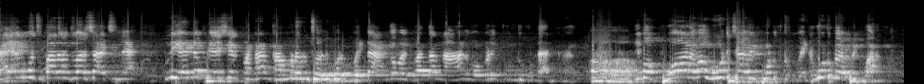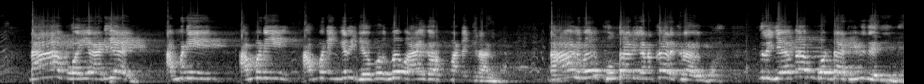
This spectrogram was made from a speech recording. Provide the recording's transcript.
கல்யாணம் மூச்சு பதினஞ்சு வருஷம் ஆச்சு இல்ல. நீ என்ன பேசியல் பண்றான்னு கம்முன்னு சொல்லி போட்டு போயிட்டு அங்க போய் பார்த்தா நாலு ஒம்பளை குண்டு குண்டா இருக்கிறாங்க. இப்ப போனவன் வீட்டு சாவி போட்டு போயிட்டு வீட்டுக்குள்ள எப்படி பாருங்க நான் போய் அடியே அம்மணி அம்மணி அம்மணிங்கிற எவ்வளவுமே வாய் திறக்க மாட்டேங்கிறாளுங்க. நாலு பேர் குந்தாடி கணக்கா இருக்கிறாளுங்க. இதுல எவன் பொண்டாட்டின்னு தெரியல.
